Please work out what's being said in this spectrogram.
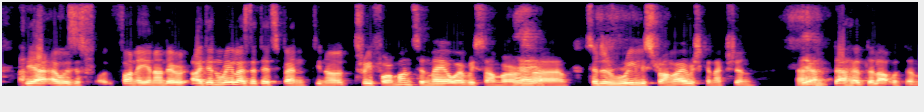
yeah, it was just f- funny. You know, they were, I didn't realize that they'd spent you know three, four months in Mayo every summer. Yeah, yeah. Um, so there's a really strong Irish connection. Uh, Yeah. that helped a lot with them.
